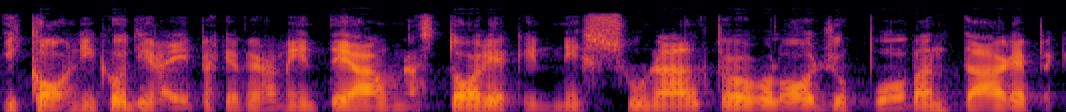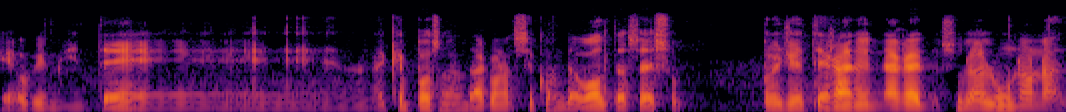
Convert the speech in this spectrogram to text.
iconico direi perché veramente ha una storia che nessun altro orologio può vantare perché ovviamente non è che possono andare una seconda volta adesso progetteranno sulla Luna una,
